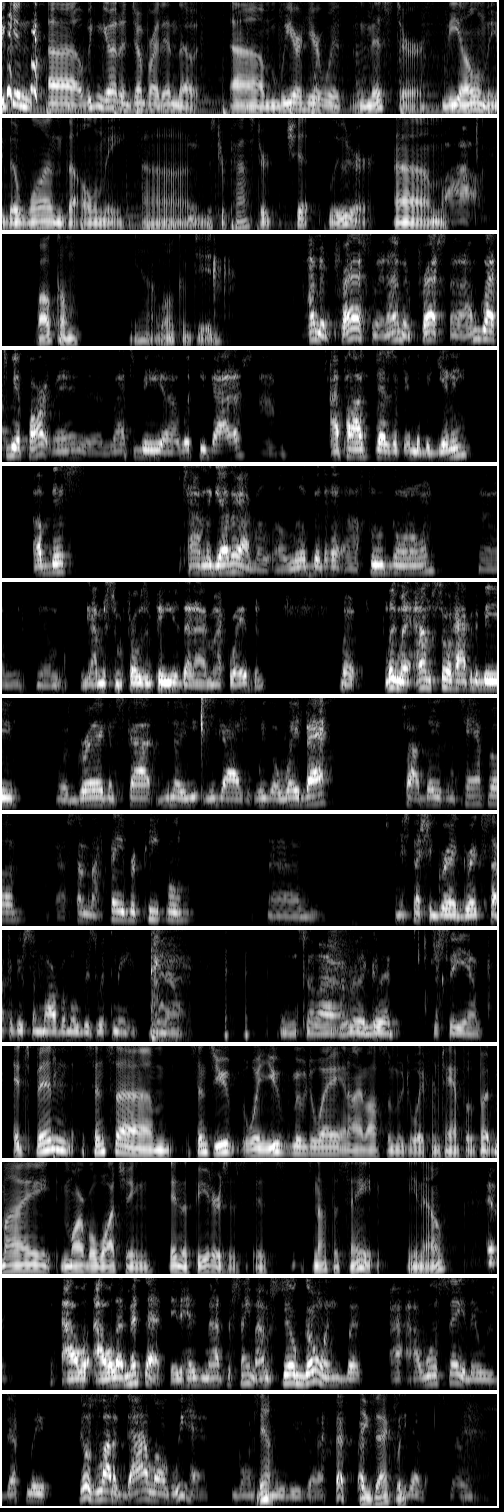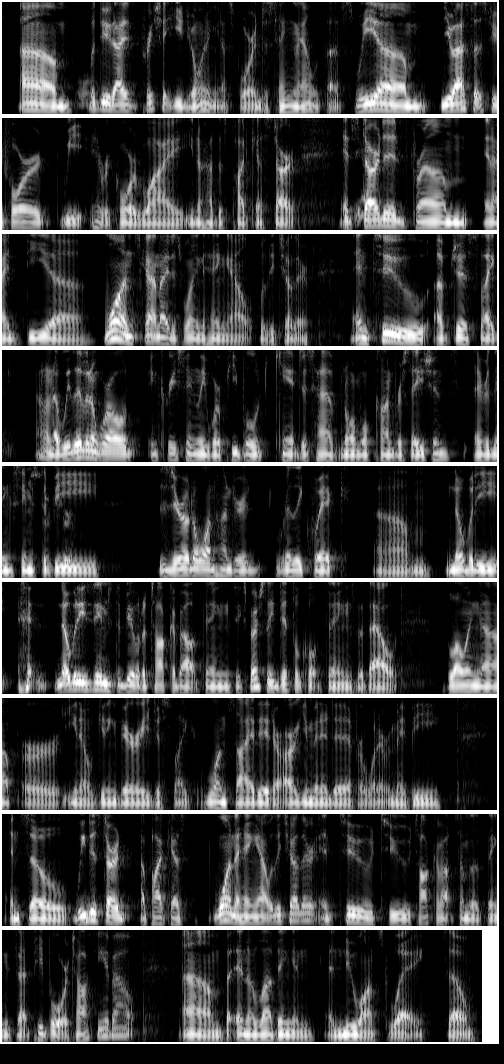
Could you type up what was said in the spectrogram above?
we can uh, we can go ahead and jump right in though. Um, we are here with Mister, the only, the one, the only, uh, Mr. Pastor Chip Luter. Um, Wow. Welcome. yeah, welcome, dude. I'm impressed, man. I'm impressed. Uh, I'm glad to be a part, man. Uh, glad to be uh, with you guys. Um, I apologize if in the beginning of this time together, I have a, a little bit of uh, food going on. Um, you know, got me some frozen peas that I microwaved. And, but look, man, I'm so happy to be with Greg and Scott. You know, you, you guys, we go way back to our days in Tampa. Uh, some of my favorite people, um, and especially Greg. Greg suffered through some Marvel movies with me. You know. and so uh, really good to see him. It's been since um since you well you've moved away and I've also moved away from Tampa, but my Marvel watching in the theaters is is it's not the same, you know. I will, I will admit that it is not the same. I'm still going, but I, I will say there was definitely there was a lot of dialogue we had going to see Yeah. movies uh, Exactly. together. So Um, but dude, I appreciate you joining us for and just hanging out with us. We um, you asked us before we hit record why you know how this podcast start. It Yeah. started from an idea. One, Scott and I just wanting to hang out with each other, and two, of just like I don't know. We live in a world increasingly where people can't just have normal conversations. Everything seems to So be zero to one hundred really quick. Um, nobody nobody seems to be able to talk about things, especially difficult things, without blowing up or you know getting very just like one-sided or argumentative or whatever it may be. And so we just started a podcast one to hang out with each other and two to talk about some of the things that people were talking about um, but in a loving and, and nuanced way. So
